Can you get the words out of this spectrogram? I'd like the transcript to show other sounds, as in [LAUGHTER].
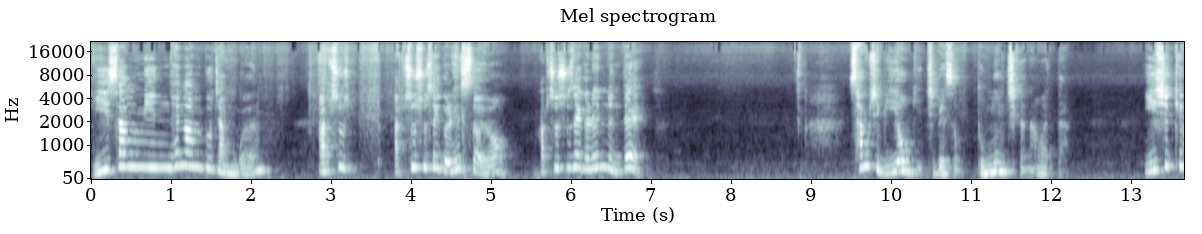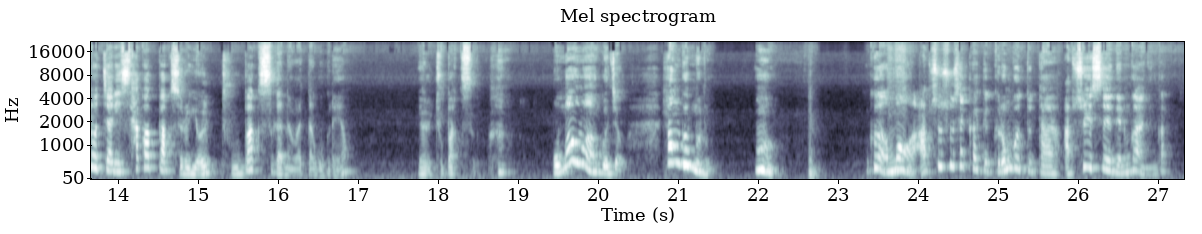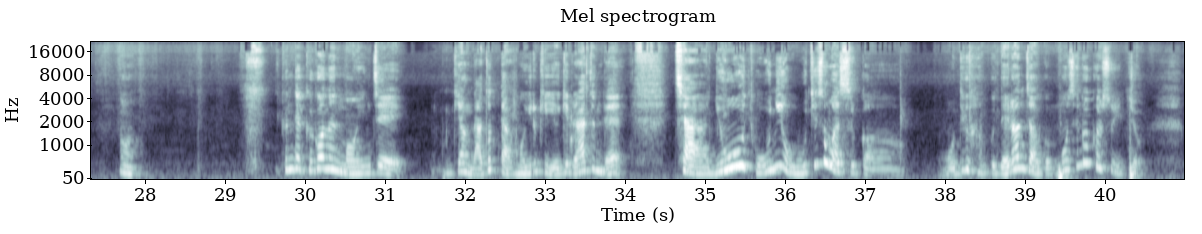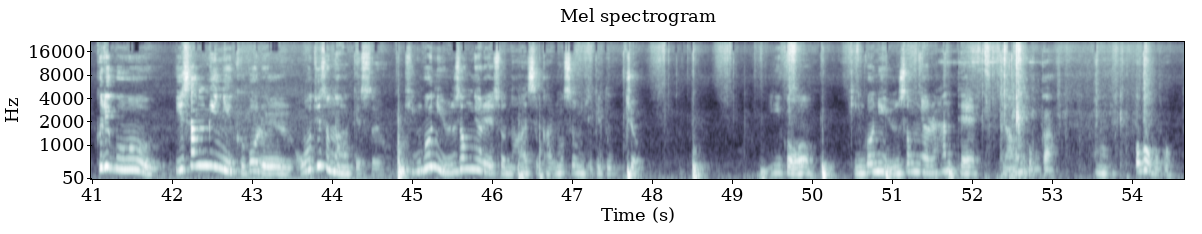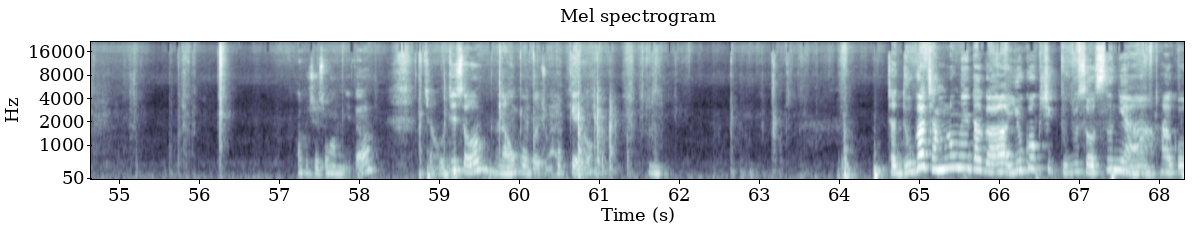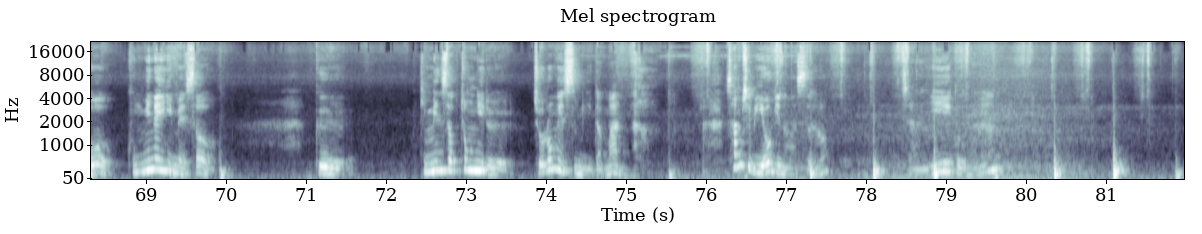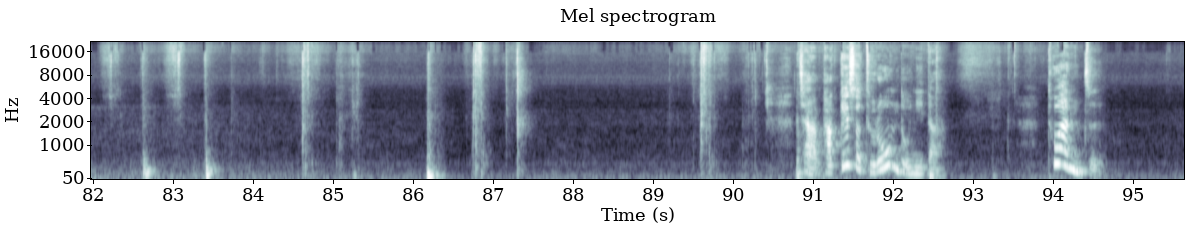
이상민 행안부 장관 압수 압수수색을 했어요. 압수수색을 했는데 32억이 집에서 돈 뭉치가 나왔다. 20kg짜리 사과 박스로 12박스가 나왔다고 그래요? 12박스. [LAUGHS] 어마어마한 거죠. 현금으로. 응. 그, 뭐, 압수수색할 때 그런 것도 다 압수했어야 되는 거 아닌가? 어. 근데 그거는 뭐, 이제, 그냥 놔뒀다. 뭐, 이렇게 얘기를 하던데. 자, 요 돈이 어디서 왔을까? 어디가, [LAUGHS] 그 내란 자금, 뭐, 생각할 수 있죠. 그리고 이상민이 그거를 어디서 나왔겠어요? 김건희 윤석열에서 나왔을 가능성이 되게 높죠. 이거 김건희 윤석열한테 나온 건가? 어, 뽑아보고. 아고 죄송합니다. 자 어디서 나온 건가 좀 볼게요. 음. 자 누가 장롱에다가 6억씩 두고서 쓰냐 하고 국민의힘에서 그 김민석 총리를 조롱했습니다만 [LAUGHS] 32억이 나왔어요. 자, 이 돈은 자, 밖에서 들어온 돈이다. 투안즈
